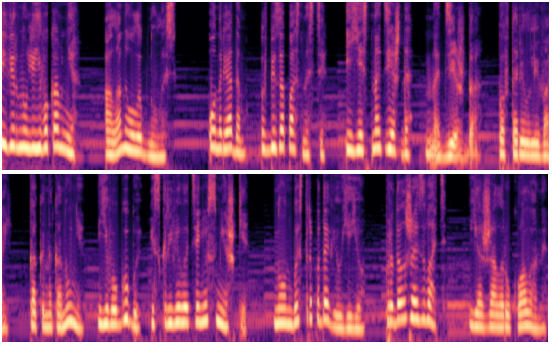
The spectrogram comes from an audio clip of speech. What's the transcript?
и вернули его ко мне». Алана улыбнулась. Он рядом, в безопасности. И есть надежда». «Надежда», — повторил Левай. Как и накануне, его губы искривила тень усмешки, но он быстро подавил ее. «Продолжай звать». Я сжала руку Аланы.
